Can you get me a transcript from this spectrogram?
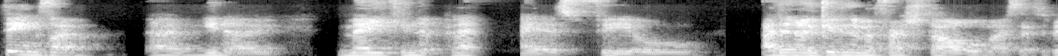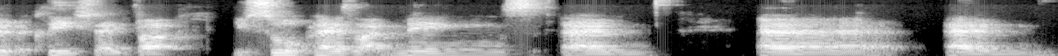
things like um, you know making the players feel I don't know, giving them a fresh start almost. That's a bit of a cliche, but you saw players like Mings, um, uh, um,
